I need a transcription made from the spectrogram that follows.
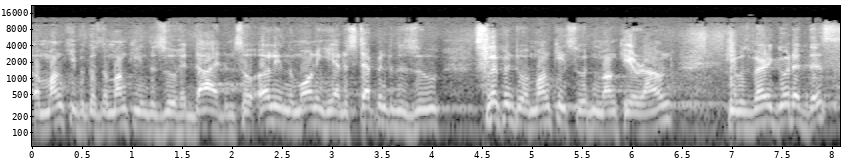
a monkey because the monkey in the zoo had died. And so early in the morning, he had to step into the zoo, slip into a monkey suit, and monkey around. He was very good at this.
